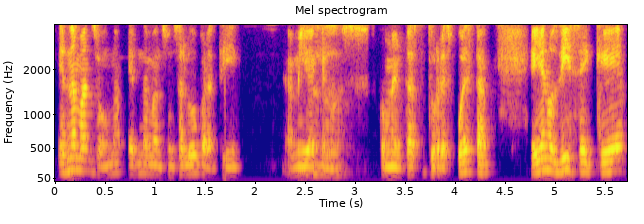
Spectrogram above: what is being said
Edna Manson, Edna Manson, un saludo para ti, amiga, que nos comentaste tu respuesta. Ella nos dice que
